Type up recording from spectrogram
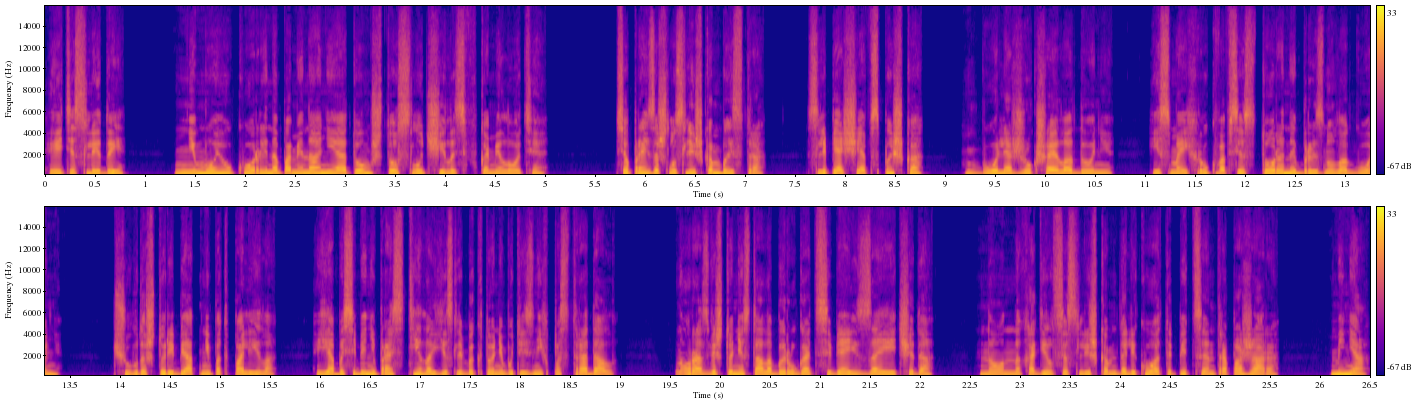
Эти следы — не мой укор и напоминание о том, что случилось в Камелоте. Все произошло слишком быстро. Слепящая вспышка, боль, ожогшая ладони, и с моих рук во все стороны брызнул огонь. Чудо, что ребят не подпалило. Я бы себе не простила, если бы кто-нибудь из них пострадал. Ну, разве что не стала бы ругать себя из-за Эчеда. Но он находился слишком далеко от эпицентра пожара. Меня,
